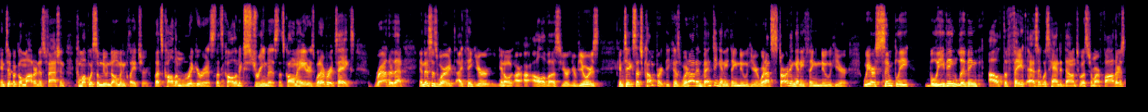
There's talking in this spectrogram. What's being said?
in typical modernist fashion, come up with some new nomenclature. Let's call them rigorous. Let's call them extremists. Let's call them haters, whatever it takes, rather than. And this is where I think you're, you know, our, our, all of us, your, your viewers, can take such comfort because we're not inventing anything new here. We're not starting anything new here. We are simply believing, living out the faith as it was handed down to us from our fathers.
